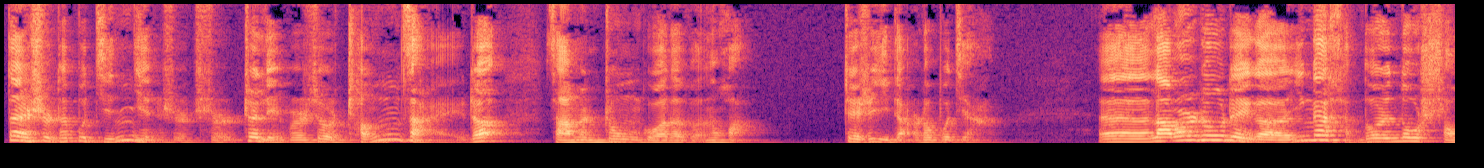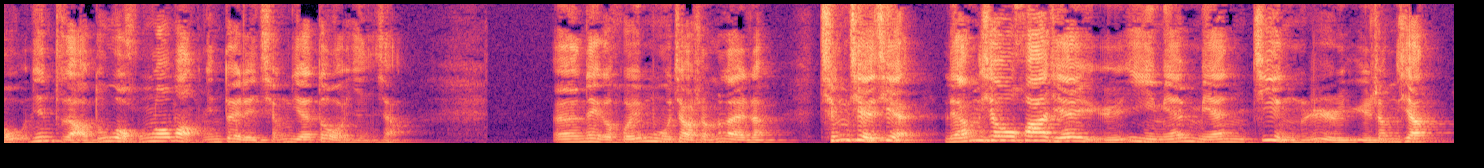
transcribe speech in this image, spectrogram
但是它不仅仅是吃，这里边就承载着咱们中国的文化，这是一点都不假。呃，腊八粥这个应该很多人都熟，您只要读过《红楼梦》，您对这情节都有印象。呃，那个回目叫什么来着？情切切，良宵花解语，意绵绵，静日玉生香。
